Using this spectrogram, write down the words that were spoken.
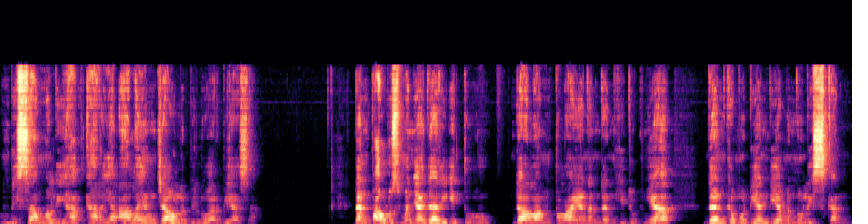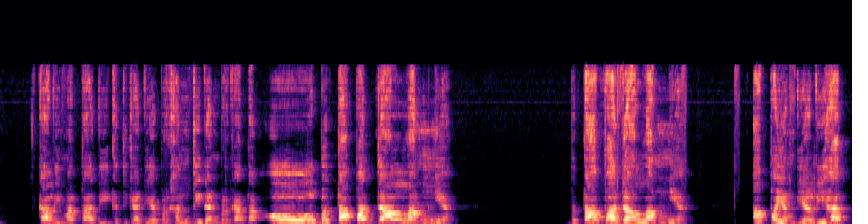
bisa melihat karya Allah yang jauh lebih luar biasa. Dan Paulus menyadari itu dalam pelayanan dan hidupnya dan kemudian dia menuliskan kalimat tadi ketika dia berhenti dan berkata, "Oh, betapa dalamnya. Betapa dalamnya apa yang dia lihat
